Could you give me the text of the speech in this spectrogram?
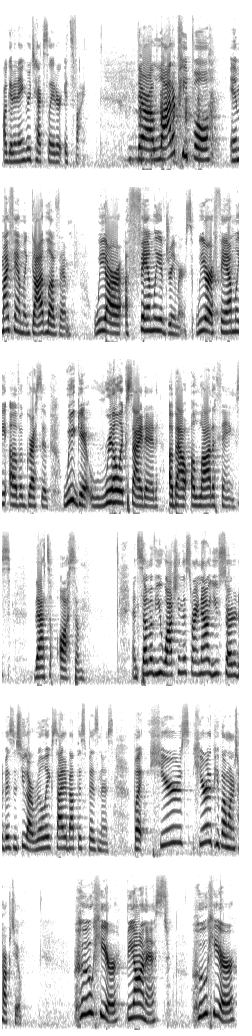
I'll get an angry text later. It's fine. There are a lot of people in my family, God love them. We are a family of dreamers. We are a family of aggressive. We get real excited about a lot of things. That's awesome. And some of you watching this right now, you started a business, you got really excited about this business. But here's here are the people I want to talk to. Who here, be honest, who here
